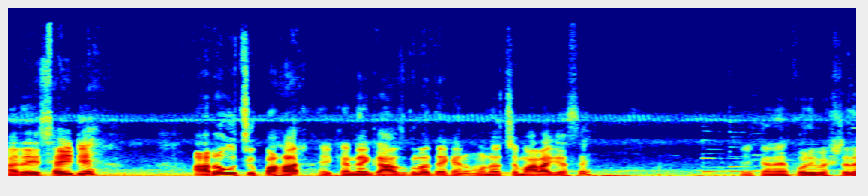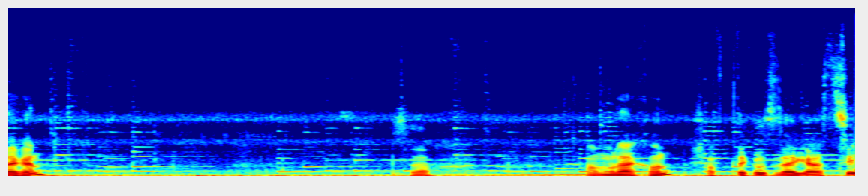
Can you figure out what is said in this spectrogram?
আর এই সাইডে আরও উঁচু পাহাড়। এখানে গাছগুলো দেখেন, মনে হচ্ছে মারা গেছে। এখানে পরিবেশটা দেখেন। তো আমরা এখন সব থেকে উঁচু জায়গায় আছি।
